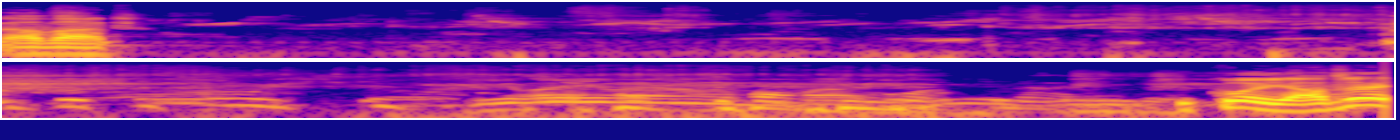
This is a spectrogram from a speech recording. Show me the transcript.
দাদার। কই, আছে?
